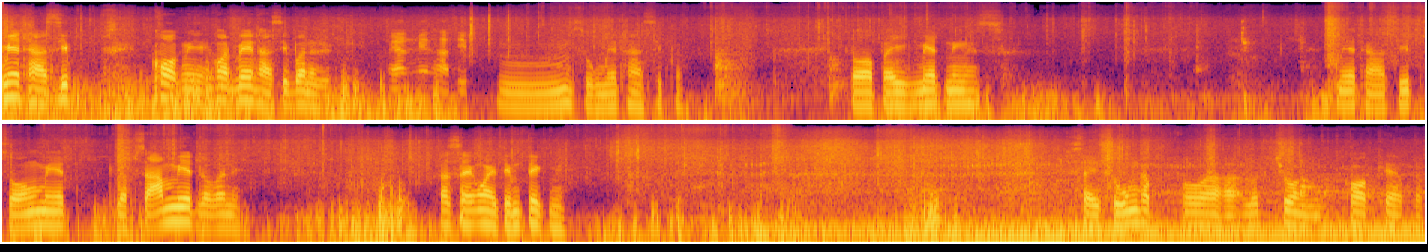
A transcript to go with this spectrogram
เมตรหาสิบคอกนี่ฮอดเมตรหาสิบบ้านน่ะดิแม่นแม่นหาสิบอืมสูงเมตรห้าสิบครับ ต่อไปอีกเมตรหนึ่ง เมตรห้าสิบสองเมตร เกือบสามเมตรแล้ววันนี้ถ้าใส่อ้อยเต็มเต็กนี่ ใส่สูงครับ เพราะว่ารถช่วงคอกแคบครับ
